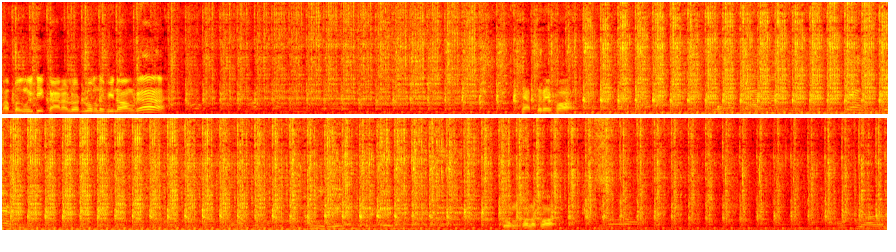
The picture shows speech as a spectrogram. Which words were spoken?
มาเบิ่งวิธีการเอารถลงนะพี่น้องเด้อยับตัวได้พ่อแย่งแย่งอันนี้เลยอันนี้เลยตรงพ่อละพ่อ เอาเกียร์เลย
